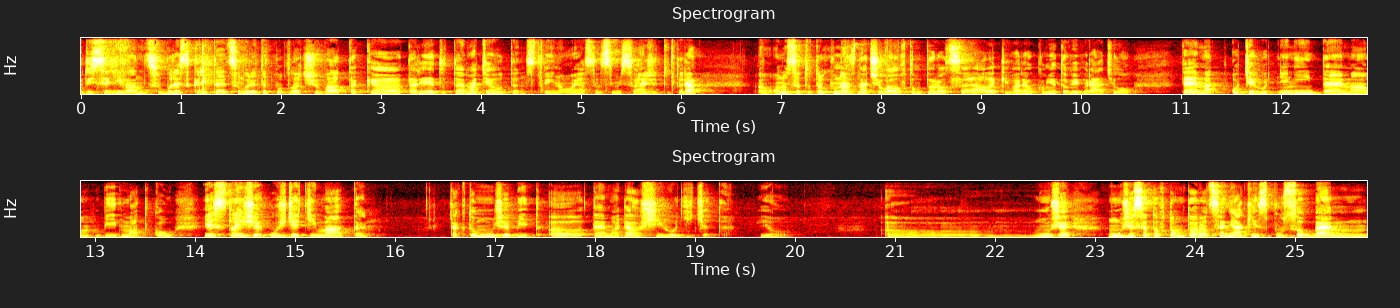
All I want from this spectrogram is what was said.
když se dívám, co bude skryté, co budete potlačovat, tak eh, tady je to téma těhotenství. No. Já jsem si myslela, že to teda ono se to trochu naznačovalo v tomto roce, ale kivadelko mě to vyvrátilo. Téma otěhotnění, téma být matkou. Jestliže už děti máte, tak to může být téma dalšího dítěte. Jo. Může, může se to v tomto roce nějakým způsobem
